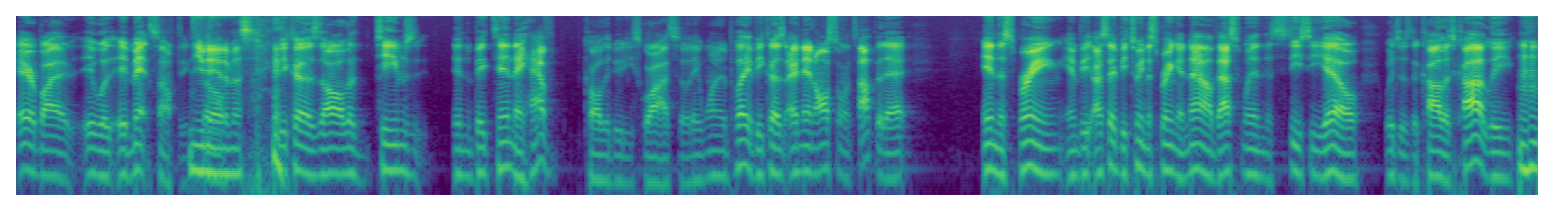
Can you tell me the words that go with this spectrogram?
everybody it was it meant something. So- Unanimous. because all the teams in the Big Ten they have Call of Duty squads, so they wanted to play because, and then also on top of that, in the spring and be, I say between the spring and now, that's when the CCL, which is the College COD League, Mm-hmm.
